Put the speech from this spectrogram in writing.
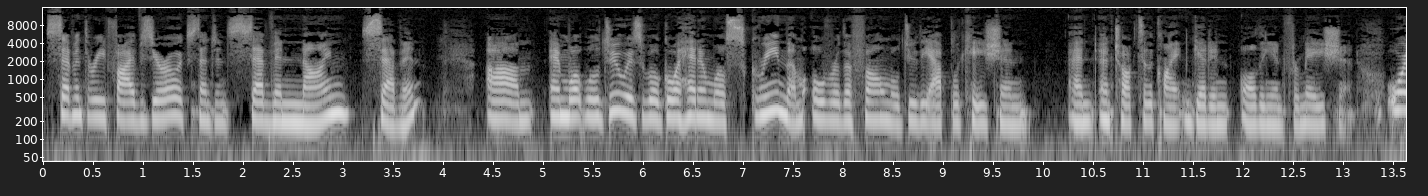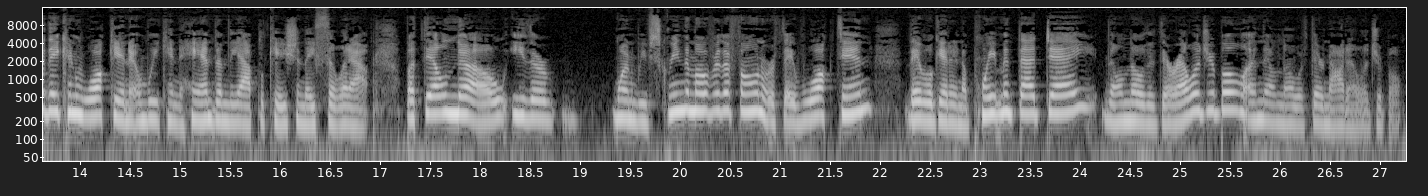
7350, extension 797. Um, and what we'll do is we'll go ahead and we'll screen them over the phone. We'll do the application and, and talk to the client and get in all the information. Or they can walk in and we can hand them the application, they fill it out. But they'll know either when we've screened them over the phone or if they've walked in, they will get an appointment that day. They'll know that they're eligible and they'll know if they're not eligible.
